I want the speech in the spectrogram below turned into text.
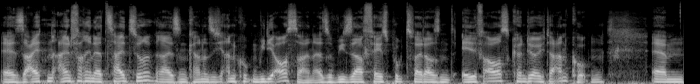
äh, Seiten einfach in der Zeit zurückreisen kann und sich angucken, wie die aussahen. Also wie sah Facebook 2011 aus, könnt ihr euch da angucken. Ähm,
